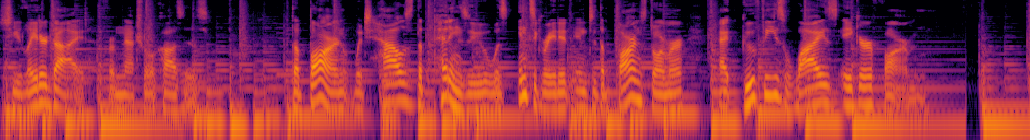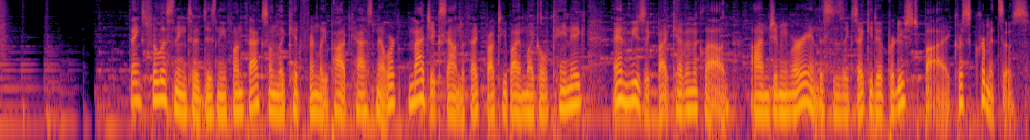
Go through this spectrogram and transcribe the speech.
She later died from natural causes. The barn, which housed the petting zoo, was integrated into the Barnstormer at Goofy's Wiseacre Farm. Thanks for listening to Disney Fun Facts on the kid friendly podcast network. Magic sound effect brought to you by Michael Koenig and music by Kevin MacLeod. I'm Jimmy Murray, and this is executive produced by Chris Kremitzos.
